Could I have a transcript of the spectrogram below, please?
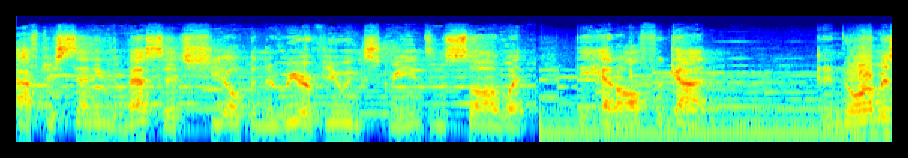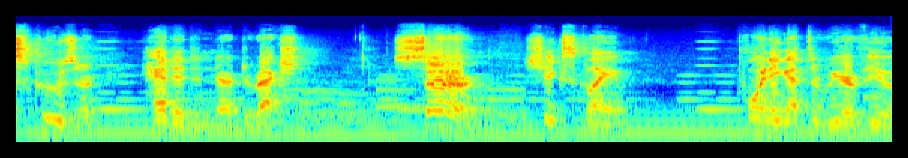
After sending the message, she opened the rear viewing screens and saw what they had all forgotten an enormous cruiser headed in their direction. Sir, she exclaimed, pointing at the rear view.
